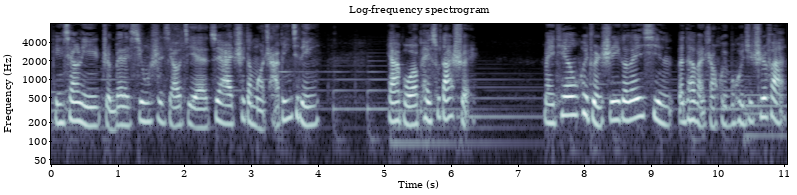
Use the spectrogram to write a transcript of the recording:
冰箱里准备了西红柿小姐最爱吃的抹茶冰激凌，鸭脖配苏打水。每天会准时一个微信问他晚上回不回去吃饭。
